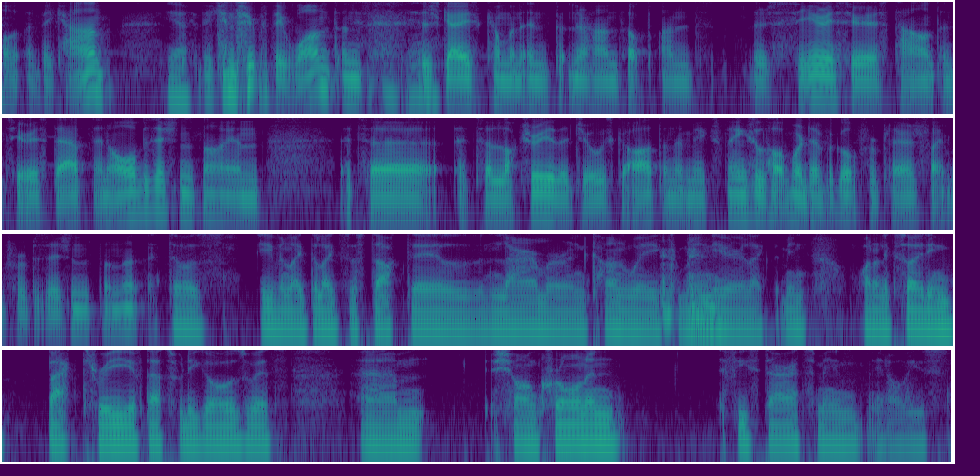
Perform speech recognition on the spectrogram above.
well, they can. Yeah, They can do what they want, and yeah. there's guys coming in putting their hands up, and there's serious, serious talent and serious depth in all positions now, and it's a it's a luxury that Joe's got, and it makes things a lot more difficult for players fighting for positions, doesn't it? It does. Even like the likes of Stockdale and Larmour and Conway coming in here. Like, I mean, what an exciting back three if that's what he goes with. Um, Sean Cronin, if he starts, I mean, you know, he's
